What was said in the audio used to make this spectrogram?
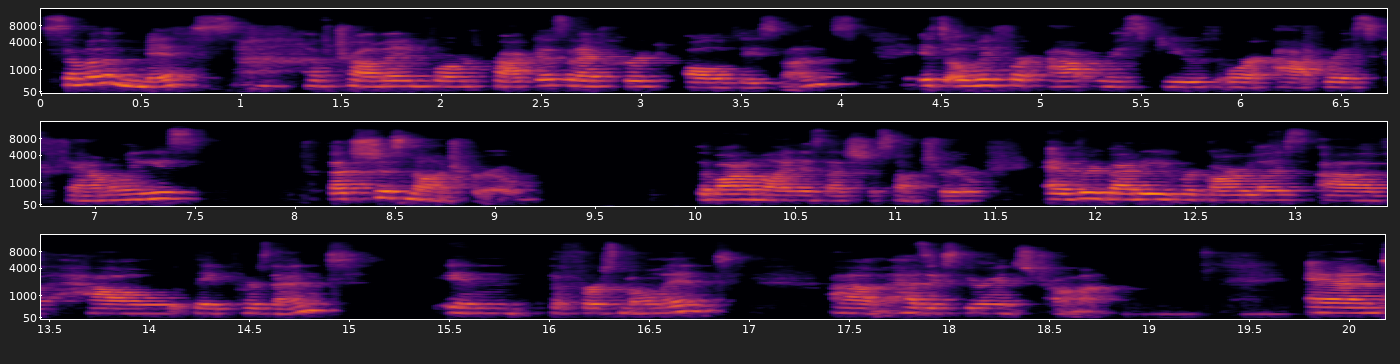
some of the myths of trauma informed practice, and I've heard all of these ones, it's only for at risk youth or at risk families. That's just not true. The bottom line is that's just not true. Everybody, regardless of how they present in the first moment, um, has experienced trauma. And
